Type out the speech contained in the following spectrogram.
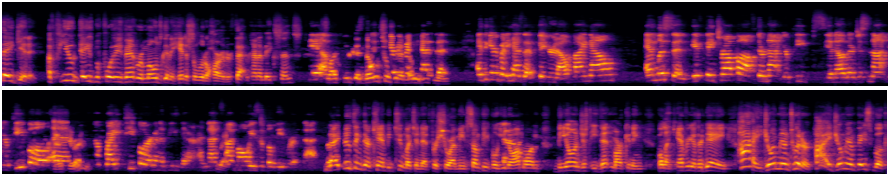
They get it. A few days before the event, Ramon's going to hit us a little harder. If that kind of makes sense. Yeah. So I think that those who are going to know. I think everybody has that figured out by now. And listen, if they drop off, they're not your peeps. You know, they're just not your people, and right. the right people are going to be there. And that's right. I'm always a believer of that. But I do think there can be too much in that for sure. I mean, some people, you yeah. know, I'm on beyond just event marketing, but like every other day, hi, join me on Twitter. Hi, join me on Facebook.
